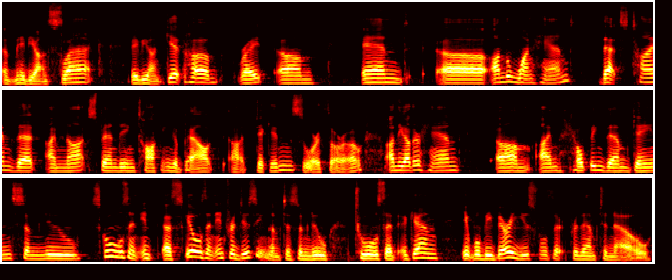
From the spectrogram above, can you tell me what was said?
uh, maybe on Slack, maybe on GitHub, right? Um, and uh, on the one hand, that's time that I'm not spending talking about uh, Dickens or Thoreau. On the other hand, um, I'm helping them gain some new schools and in, uh, skills and introducing them to some new tools that, again, it will be very useful for them to know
